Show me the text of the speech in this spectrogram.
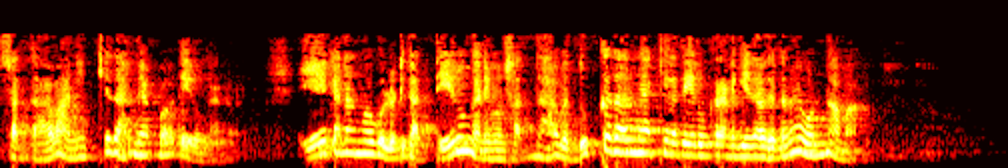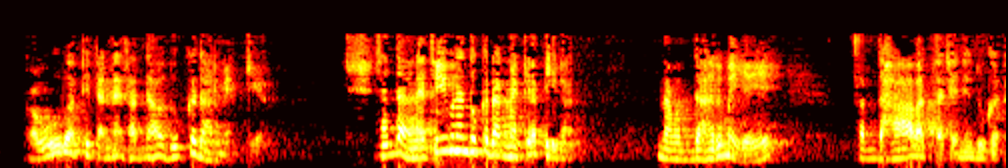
ශ්‍රද්ධාව අනිත්‍ය ධර්මයක් බව තේරුම් ගන්නවා. ඒකනම් ඕගොල්ලෝ ටිකක් තේරුම් ගනිමු ශ්‍රද්ධාව දුක්ඛ ධර්මයක් කියලා තේරුම් කරන්න ගිය දවසේ තමයි ඔන්න අමාරු. කවුරුත් හිතන්නේ ශ්‍රද්ධාව දුක්ඛ ධර්මයක් කියලා. ශ්‍රද්ධාව නැතිවීම නම් දුක්ඛ ධර්මයක් කියලා පිළිගන්නවා. නමුත් ධර්මයේ සද්ධාවත් ඇතිනේ දුකට.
